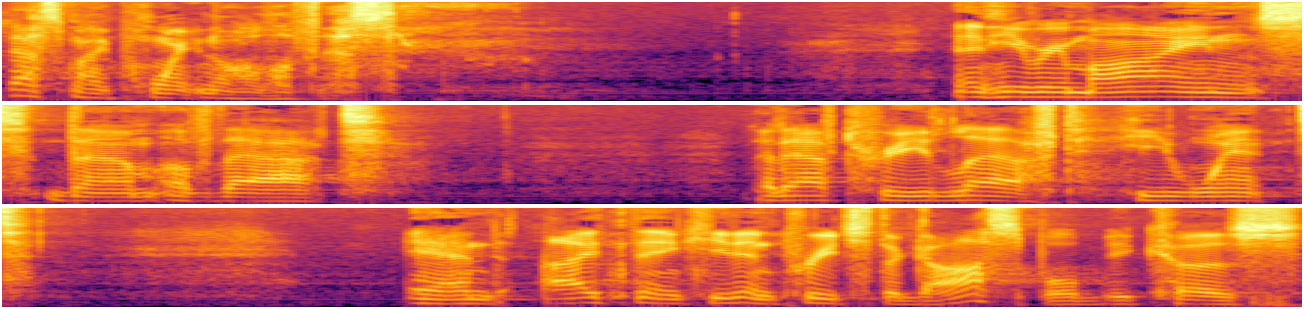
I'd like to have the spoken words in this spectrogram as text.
That's my point in all of this. and he reminds them of that. That after he left, he went And I think he didn't preach the gospel because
